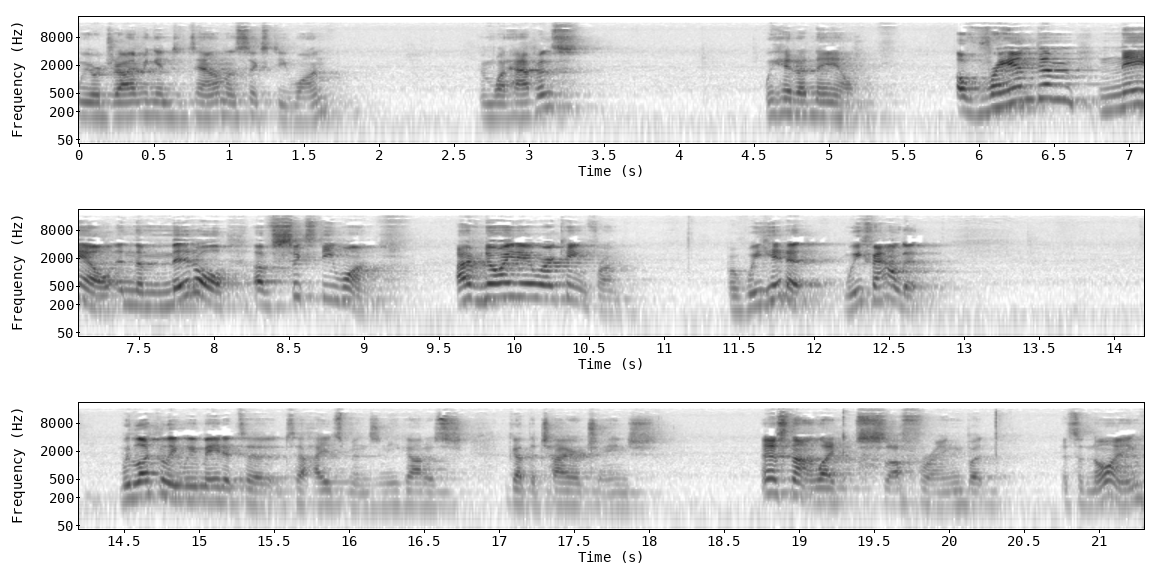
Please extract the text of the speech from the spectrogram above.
We were driving into town on 61. And what happens? We hit a nail. A random nail in the middle of 61. I have no idea where it came from. But we hit it. We found it. We luckily we made it to, to Heitzman's and he got us got the tire changed. And it's not like suffering, but it's annoying.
